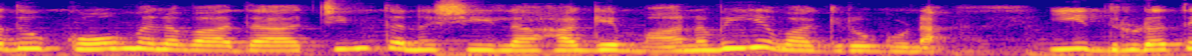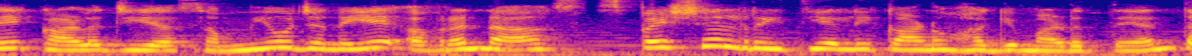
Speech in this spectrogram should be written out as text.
ಅದು ಕೋಮಲವಾದ ಚಿಂತನಶೀಲ ಹಾಗೆ ಮಾನವೀಯವಾಗಿರೋ ಗುಣ. ಈ ದೃಢತೆ ಕಾಳಜಿಯ ಸಂಯೋಜನೆಯೇ ಅವರನ್ನ ಸ್ಪೆಷಲ್ ರೀತಿಯಲ್ಲಿ ಕಾಣೋ ಹಾಗೆ ಮಾಡುತ್ತೆ ಅಂತ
